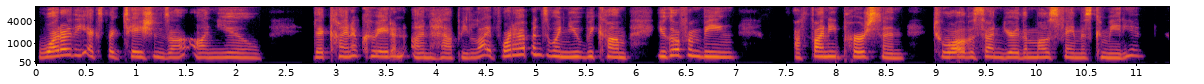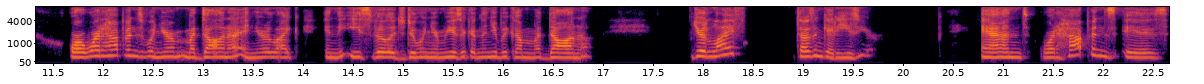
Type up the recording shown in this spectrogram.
what are the expectations on, on you that kind of create an unhappy life? What happens when you become, you go from being a funny person to all of a sudden you're the most famous comedian? Or what happens when you're Madonna and you're like in the East Village doing your music and then you become Madonna? Your life doesn't get easier. And what happens is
